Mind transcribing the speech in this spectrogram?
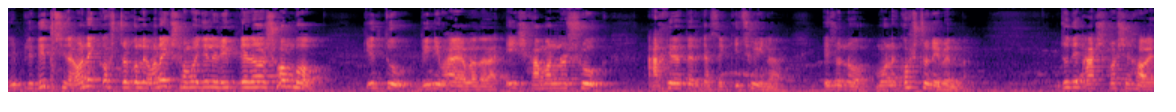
রিপ্লাই দিচ্ছি না। অনেক কষ্ট করলে, অনেক সময় দিলে রিপ্লাই দেওয়া সম্ভব। কিন্তু দিনী ভাই আমাদারা এই সামান্য সুখ আখিরাতের কাছে কিছুই না। এজন্য মনে কষ্ট নেবেন না। যদি আশপাশে হয়,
